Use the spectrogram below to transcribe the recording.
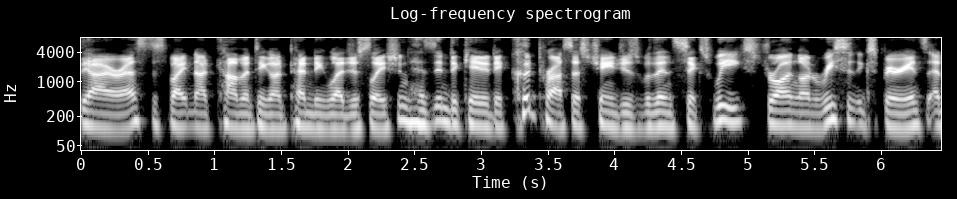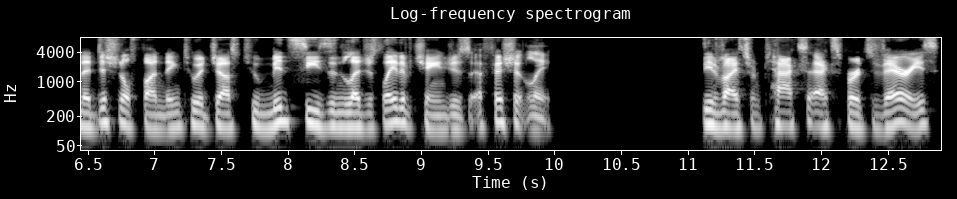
The IRS, despite not commenting on pending legislation, has indicated it could process changes within six weeks, drawing on recent experience and additional funding to adjust to mid season legislative changes efficiently. The advice from tax experts varies,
